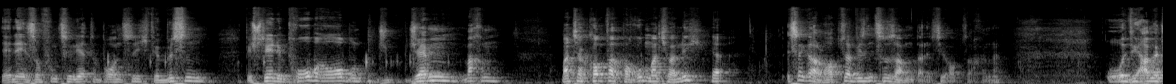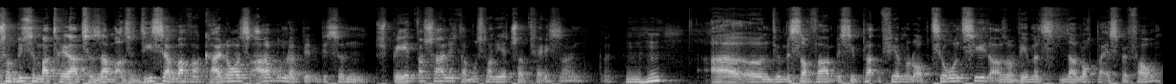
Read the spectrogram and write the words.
Nee, nee, so funktioniert das bei uns nicht. Wir müssen wir stehen im Proberaum und Jam machen. Manchmal kommt was warum, manchmal nicht. Ja. Ist egal, Hauptsache wir sind zusammen, das ist die Hauptsache. Ne? Und wir haben jetzt schon ein bisschen Material zusammen. Also dieses Jahr machen wir kein neues Album, das wird ein bisschen spät wahrscheinlich, da muss man jetzt schon fertig sein. Ne? Mhm. Äh, und wir müssen auch warten, bis die Plattenfirma eine Option zieht. Also wir sind dann noch bei SBV.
